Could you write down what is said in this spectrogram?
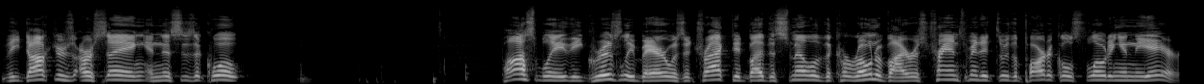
The doctors are saying, and this is a quote Possibly the grizzly bear was attracted by the smell of the coronavirus transmitted through the particles floating in the air.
